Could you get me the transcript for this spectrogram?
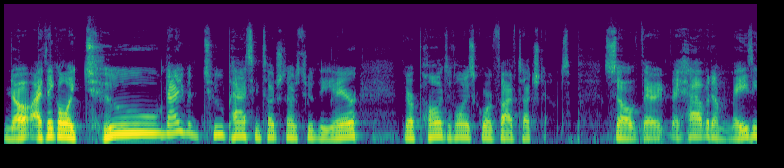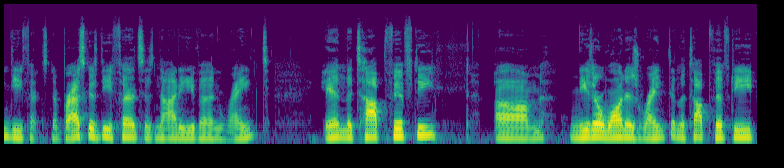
no, I think only two, not even two passing touchdowns through the air. Their opponents have only scored five touchdowns. So they they have an amazing defense. Nebraska's defense is not even ranked in the top 50. Um, neither one is ranked in the top 50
